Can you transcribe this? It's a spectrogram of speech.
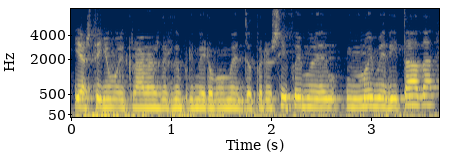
e as teño moi claras desde o primeiro momento, pero sí foi moi meditada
